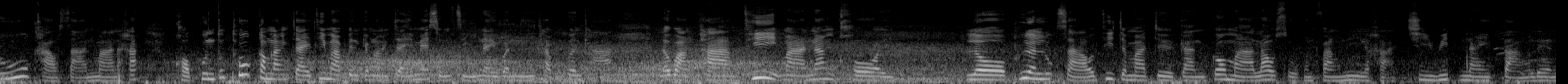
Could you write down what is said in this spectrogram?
รู้ข่าวสารมานะคะ ขอบคุณทุกๆกำลังใจที่มาเป็นกำลังใจให้แม่สมศรีในวันนี้ค่ะเพื่อนๆค่ะระหว่างทางที่มานั่งคอย รอเพื่อนลูกสาวที่จะมาเจอกันก็มาเล่าสู่กันฟังนี่แหละค่ะ ชีวิตในต่างแดน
